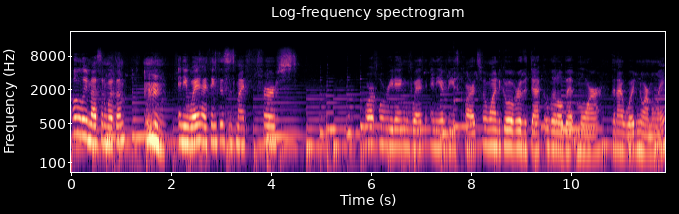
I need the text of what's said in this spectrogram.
totally messing with them. Anyway, I think this is my first oracle reading with any of these cards, so I wanted to go over the deck a little bit more than I would normally.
